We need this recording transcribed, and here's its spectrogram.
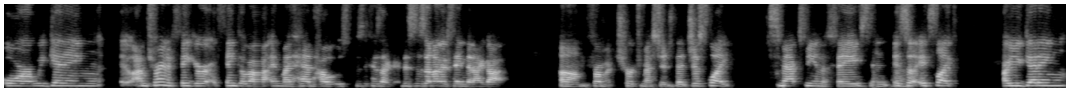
or are we getting i'm trying to figure think about in my head how it was because like this is another thing that i got um, from a church message that just like smacks me in the face and yeah. it's a, it's like are you getting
